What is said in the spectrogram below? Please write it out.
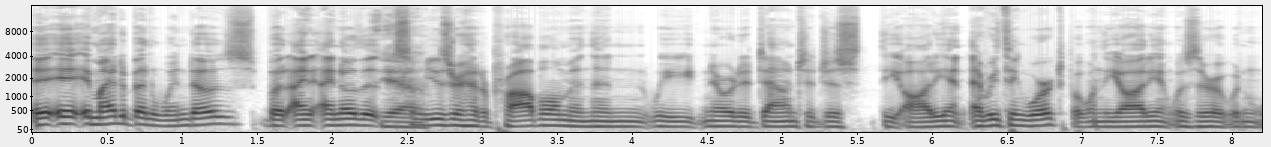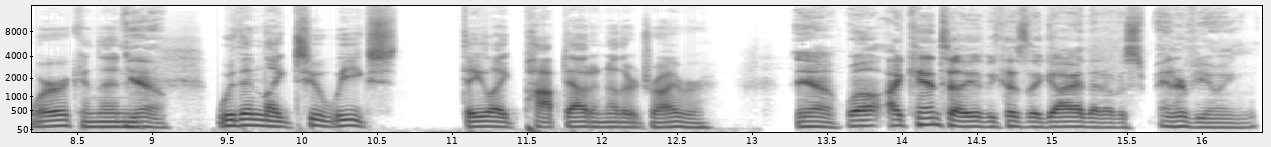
It, it, it might have been Windows, but I, I know that Yeah. some user had a problem, and then we narrowed it down to just the Audient. Everything worked, but when the Audient was there, it wouldn't work. And then Yeah. within like two weeks, they like popped out another driver. Yeah. Well, I can tell you because the guy that I was interviewing,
